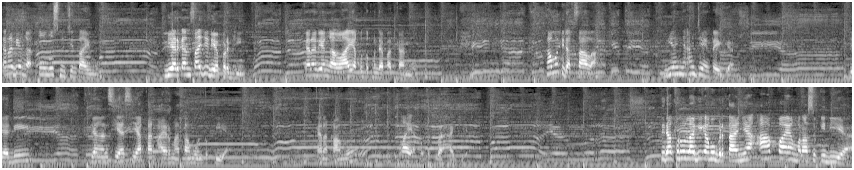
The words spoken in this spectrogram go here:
karena dia nggak tulus mencintaimu. Biarkan saja dia pergi, karena dia nggak layak untuk mendapatkanmu. Kamu tidak salah, dianya aja yang tega. Jadi, jangan sia-siakan air matamu untuk dia. Karena kamu layak untuk bahagia. Tidak perlu lagi kamu bertanya apa yang merasuki dia.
